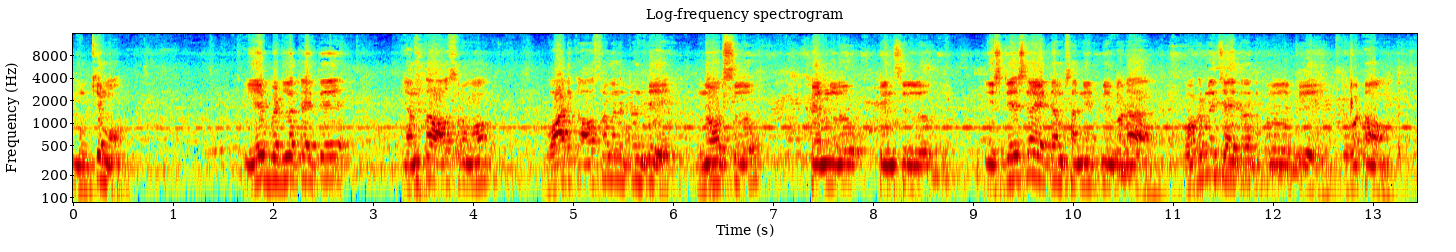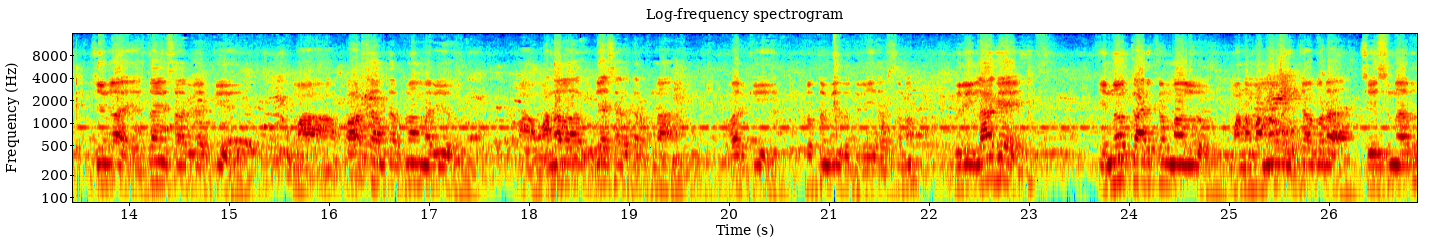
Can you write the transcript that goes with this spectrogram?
ముఖ్యమో ఏ బిడ్డలకైతే ఎంత అవసరమో వాటికి అవసరమైనటువంటి నోట్స్లు పెన్నులు పెన్సిళ్ళు ఈ స్టేషనరీ ఐటమ్స్ అన్నింటినీ కూడా ఒకరిని నుంచి పిల్లలకి ఇవ్వటం నిజంగా యజ్దాని సార్ గారికి మా పాఠశాల తరఫున మరియు మా మండల విద్యాశాఖ తరఫున వారికి కృతజ్ఞత తెలియజేస్తున్నాం. మీరు ఇలాగే ఎన్నో కార్యక్రమాలు మన మండలం ఇంకా కూడా చేస్తున్నారు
